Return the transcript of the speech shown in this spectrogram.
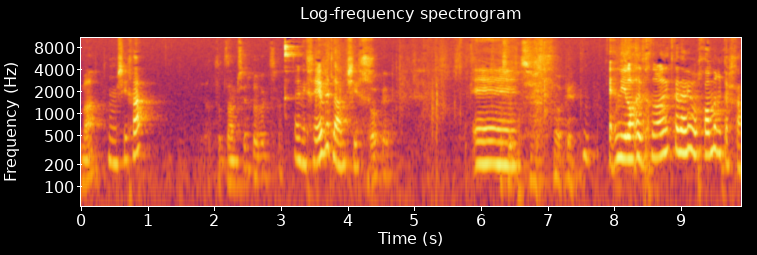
מה? ממשיכה? את רוצה להמשיך בבקשה? אני חייבת להמשיך. אוקיי. אה, אוקיי. לא, אנחנו לא נתקדם עם החומר ככה.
